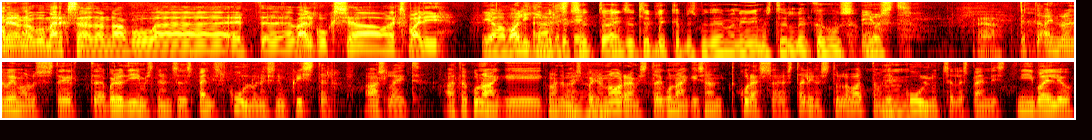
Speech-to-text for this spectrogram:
meil on nagu märksõnad on nagu, äh, et äh, välguks ja oleks vali ja vali kindlasti. ainsad liblikad, mis me teeme, on inimestel kõhus. just. et ainulaadne võimalus tegelikult paljud inimesed on sellest bändist kuulnud, näiteks nagu Kristel Aaslaid aga ta kunagi, kuna ta on meist palju noorem, siis ta kunagi ei saanud Kuressaarest Tallinnasse tulla vaatama, ta ei mm. kuulnud sellest bändist nii palju.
